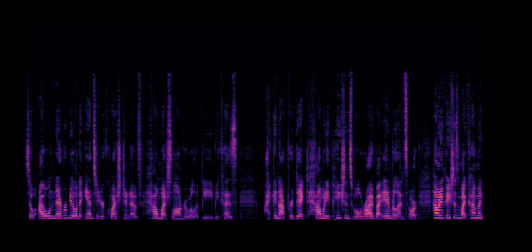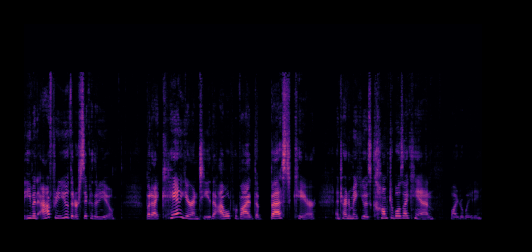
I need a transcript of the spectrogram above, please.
So I will never be able to answer your question of how much longer will it be because I cannot predict how many patients will arrive by ambulance or how many patients might come in even after you that are sicker than you but I can guarantee that I will provide the best care and try to make you as comfortable as I can while you're waiting.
